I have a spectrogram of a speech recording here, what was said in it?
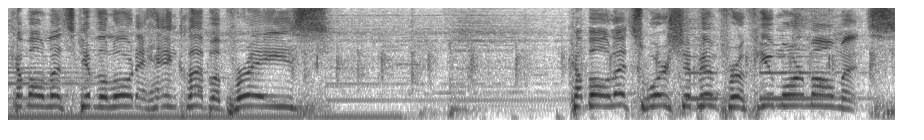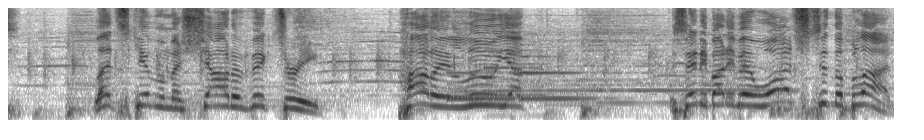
Come on, let's give the Lord a hand clap of praise. Come on, let's worship him for a few more moments. Let's give him a shout of victory. Hallelujah. Has anybody been washed in the blood?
